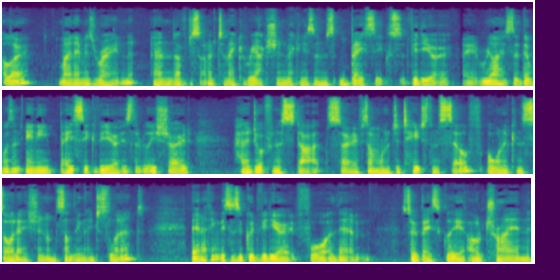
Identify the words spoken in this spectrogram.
Hello, my name is Rayne, and I've decided to make a reaction mechanisms basics video. I realized that there wasn't any basic videos that really showed how to do it from the start, so if someone wanted to teach themselves or wanted consolidation on something they just learnt, then I think this is a good video for them. So basically, I'll try and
